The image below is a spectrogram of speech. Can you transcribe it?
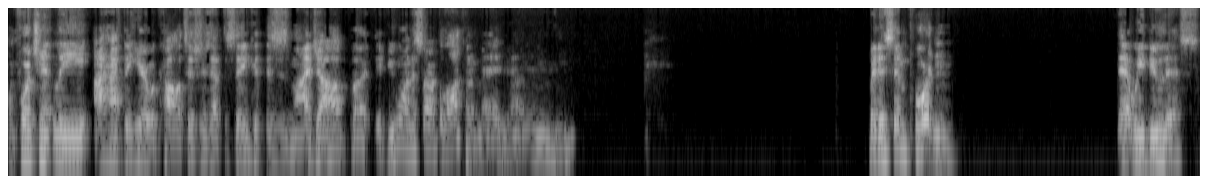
unfortunately, I have to hear what politicians have to say because this is my job. But if you want to start blocking them, hey, but it's important that we do this.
